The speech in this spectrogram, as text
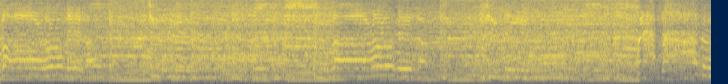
Tomorrow belongs to me. Tomorrow belongs to me. When our father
